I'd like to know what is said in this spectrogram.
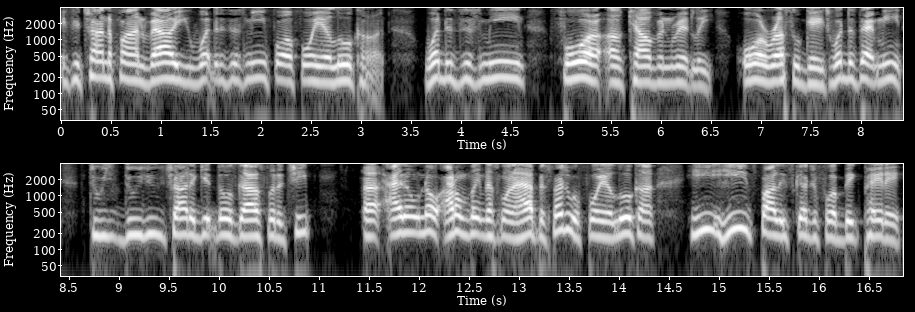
If you're trying to find value, what does this mean for a Foye Oluokun? What does this mean for a Calvin Ridley or Russell Gage? What does that mean? Do you, do you try to get those guys for the cheap? Uh, I don't know. I don't think that's going to happen, especially with Foye Oluokun. He he's probably scheduled for a big payday.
